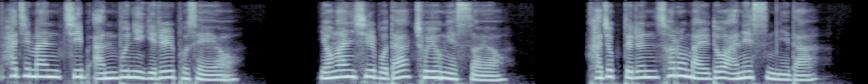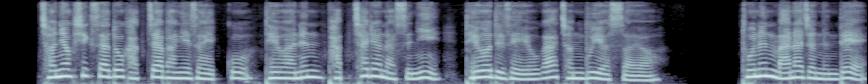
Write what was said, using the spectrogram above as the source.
하지만 집 안 분위기를 보세요. 영안실보다 조용했어요. 가족들은 서로 말도 안 했습니다. 저녁 식사도 각자 방에서 했고 대화는 밥 차려놨으니 데워 드세요가 전부였어요. 돈은 많아졌는데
